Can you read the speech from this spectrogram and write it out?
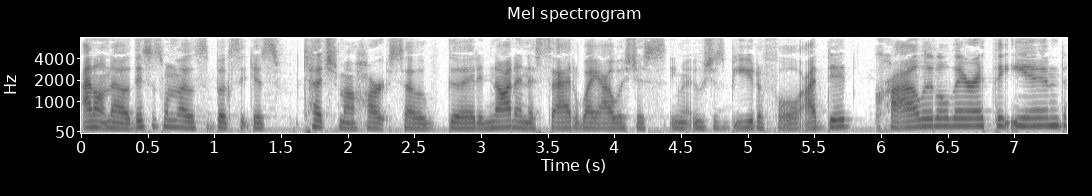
I don't know, this is one of those books that just touched my heart so good, and not in a sad way. I was just, you know, it was just beautiful. I did cry a little there at the end,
